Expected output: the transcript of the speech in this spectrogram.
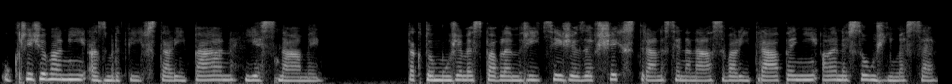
Ukřižovaný a zmrtvých vstalý pán je s námi. Tak to můžeme s Pavlem říci, že ze všech stran se na nás valí trápení, ale nesoužíme se.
